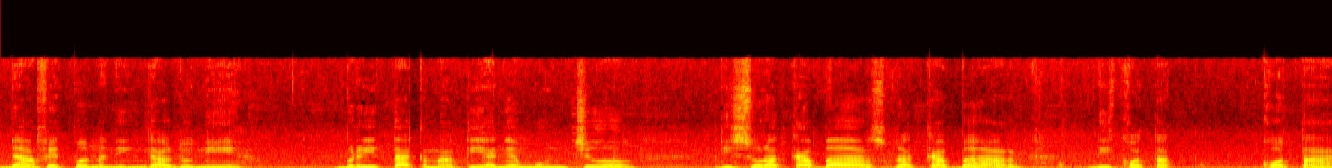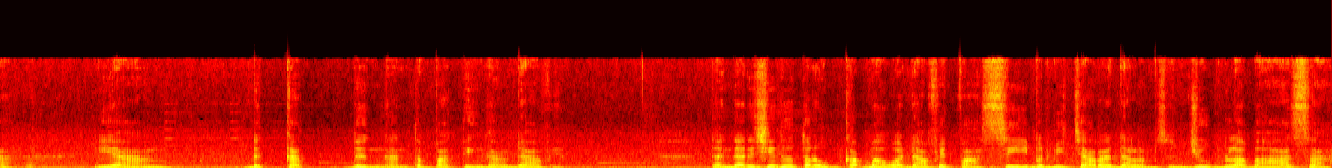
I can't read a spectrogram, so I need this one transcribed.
David pun meninggal dunia. Berita kematiannya muncul di surat kabar-surat kabar di kota-kota yang dekat dengan tempat tinggal David. Dan dari situ terungkap bahwa David pasti berbicara dalam sejumlah bahasa.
